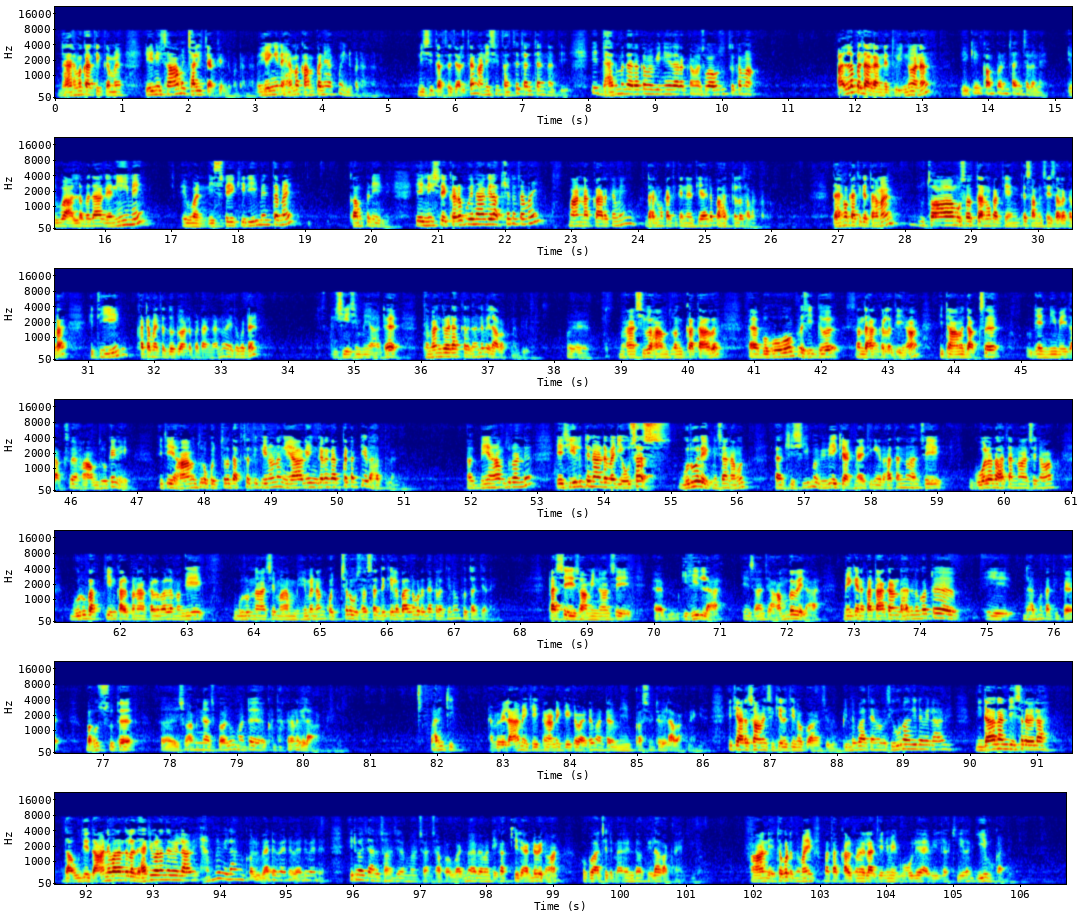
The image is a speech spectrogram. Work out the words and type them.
ධර්ම කතිකම ඒ නිසාම චලිතයක් එන්න පටන් ගන්නවා. එහෙන් එන හැම කම්පනයක්ම ඉන්න පටන් ගන්නවා. නිසිතස්ස චලිතං අනිසිතස්ස චලිතං නැති. ඒ ධර්මධරකම විනයධරකම සුවහුසුතකම අල්ලපදා ගන්න නැතුව ඉන්නවනම් ඒකෙන් කම්පන චංචල නැහැ. ඒව අල්ලපදා ගැනීමෙන් ඒව නිස්සය කිරීමෙන් තමයි කම්පණය ඉන්නේ. ඒ නිස්සය කරපු වෙනාගේ ලක්ෂණ තමයි මාන්නක්කාරකමෙන් ධර්ම කතික නැති අයට පහත් කළ සලකනවා. ධර්ම කතික තමයි උසා මුසත් ධර්ම කතියන්ක සමසේ සලකලා ඉතින් කටමැත දොඩවන්න පටන් ගන්නවා. එතකොට විශේෂයෙන් මෙයාට තමන්ගේ වැඩක් කරගන්න වෙලාවක් නැති වෙනවා. ඔය මහා ශිව හාමුදුරන්ගේ කතාව බොහෝම ප්‍රසිද්ධව සඳහන් කරලා තියෙනවා. ඊටාම දක්ෂ ගැන්වීමේ දක්ෂ හාමුදුරු කෙනෙක්. ඉතින් හාමුදුරු කොච්චර දක්ෂද කියනවනම් එයාගෙන් ඉගෙන ගත්ත කට්ටිය රහත් වෙනවා. මේ හාමුදුරන්ට ඒ සීල දෙනාට වැඩි උසස් ගුරුවරයෙක් නිසා නමුත් කිසිම විවේකයක් නැහැ. ඉතින් ඒ රහතන් වහන්සේ ගෝල රහතන් වහන්සේ නමක් ගුරු භක්තියෙන් කල්පනා කළවල මගේ ගුරුනාංශේ මම මෙහෙමනම් කොච්චර උසස්ද කියලා බලනකොට දැකලා තියෙනවා පුතත්ජනයි. පස්සේ ඒ ස්වාමීන් වහන්සේ ගිහිල්ලා ඒ සංසය හම්බ වෙලා මේ ගැන කතා කරන්න හදනකොට ඒ ධර්ම කතික බහුසුත ස්වාමීන් වහන්සේ කවලු මට කතා කරන්න වෙලාවක් පන්ති හැම වෙලාවෙම එක එක කනට එක එක වැඩ මට මේ ප්‍රශ්නෙට වෙලාවක් නැහැ කියලා. ඉතින් අර ස්වාමීන් වහන්සේ කියලා තියෙනවා වහන්සේ පින්නපාත යනකොට සිවුරා දින වෙලාවේ නිදාගන්න ඉස්සර වෙලා දවුදේ දාහනේ වළඳලා දැහැටි වළඳන වෙලාවේ හැම වෙලාවෙම කළු වැඩ වැඩ වැඩ වැඩ. ඊට පස්සේ අර සංසාර මං සංසාප වඩනවා. හැබැයි මට එකක් කියලා යන්න වෙනවා. ඔබ වහන්සේට මැරෙන්නවත් වෙලාවක් නැහැ කිව්වා ආන්න එතකොට තමයි මතක් කල්පනා වෙලා තියෙන්නේ මේ ගෝලයා ඇවිල්ලා කියලා ගියේ මොකද්ද?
